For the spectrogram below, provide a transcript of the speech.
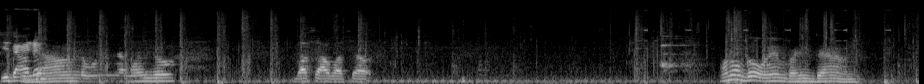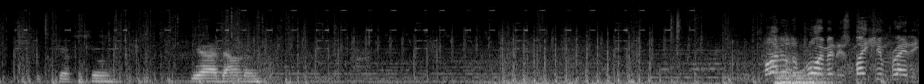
You down He's him? Down the one in that window. Watch out, watch out. I don't go in, but he's down. Careful too. Yeah, I downed him. Final deployment is making ready.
